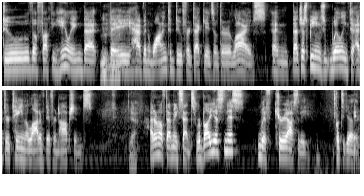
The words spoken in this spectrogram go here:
do the fucking healing that mm-hmm. they have been wanting to do for decades of their lives and that just being willing to entertain a lot of different options. Yeah. I don't know if that makes sense. Rebelliousness with curiosity put together.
